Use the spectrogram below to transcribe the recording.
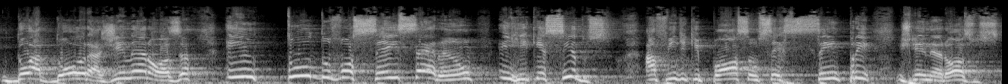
doadora, generosa, em tudo vocês serão enriquecidos, a fim de que possam ser sempre generosos.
